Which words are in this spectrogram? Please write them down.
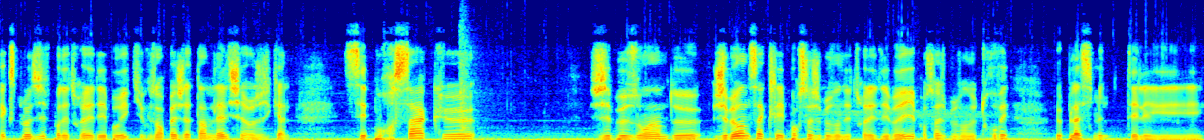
explosive pour détruire les débris qui vous empêchent d'atteindre l'aile chirurgicale. C'est pour ça que j'ai besoin de j'ai besoin de sa clé. Pour ça, j'ai besoin de détruire les débris et pour ça, j'ai besoin de trouver le plasmide télékinésie.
